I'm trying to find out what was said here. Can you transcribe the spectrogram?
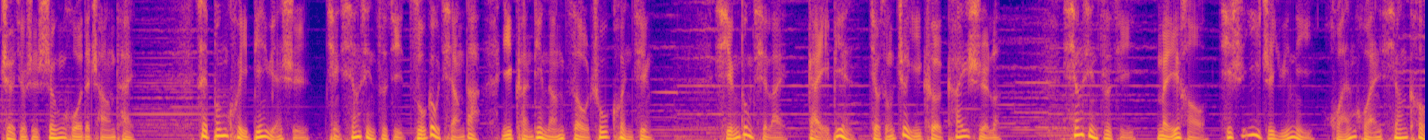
这就是生活的常态。在崩溃边缘时，请相信自己足够强大，你肯定能走出困境。行动起来，改变就从这一刻开始了。相信自己，美好其实一直与你环环相扣。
